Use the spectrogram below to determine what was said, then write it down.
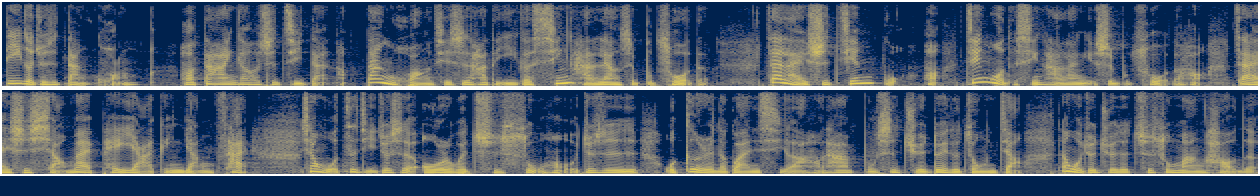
第一个就是蛋黄。好，大家应该会吃鸡蛋哈。蛋黄其实它的一个锌含量是不错的。再来是坚果，哈，坚果的锌含量也是不错的哈。再来是小麦胚芽跟洋菜，像我自己就是偶尔会吃素哈，我就是我个人的关系啦哈，它不是绝对的宗教，但我就觉得吃素蛮好的，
